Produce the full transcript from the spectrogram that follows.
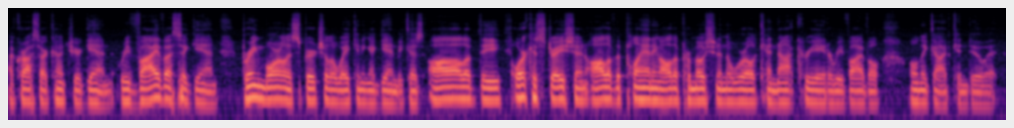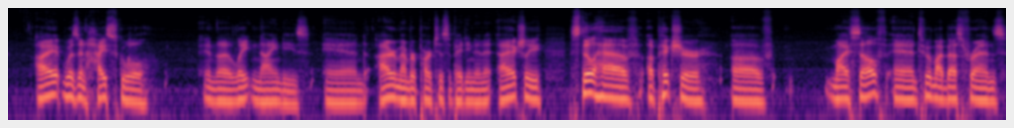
across our country again. Revive us again. Bring moral and spiritual awakening again because all of the orchestration, all of the planning, all the promotion in the world cannot create a revival. Only God can do it. I was in high school in the late 90s and I remember participating in it. I actually still have a picture of myself and two of my best friends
